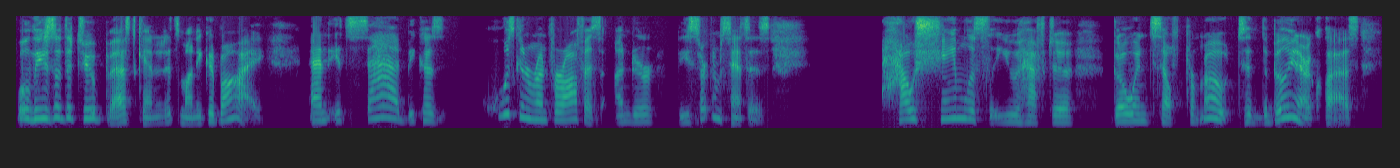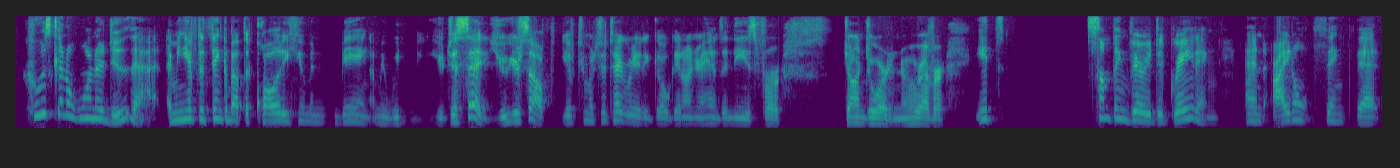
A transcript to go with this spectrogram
Well, these are the two best candidates money could buy. And it's sad because who's going to run for office under these circumstances? How shamelessly you have to go and self promote to the billionaire class. Who's going to want to do that? I mean, you have to think about the quality human being. I mean, we, you just said you yourself, you have too much integrity to go get on your hands and knees for John Jordan or whoever. It's something very degrading. And I don't think that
